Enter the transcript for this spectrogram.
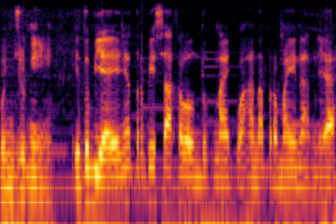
kunjungi. Itu biayanya terpisah kalau untuk naik wahana permainan ya.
